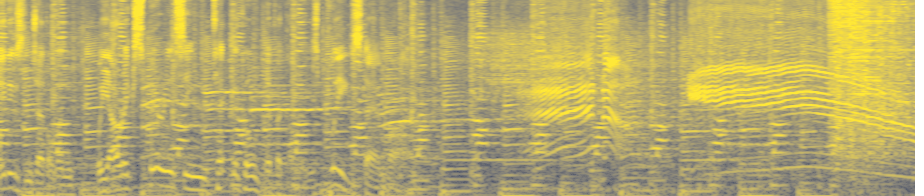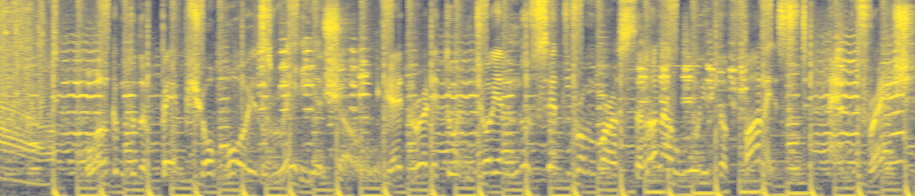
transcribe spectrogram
Ladies and gentlemen, we are experiencing technical difficulties. Please stand by. And now, welcome to the Pep Show Boys radio show. Get ready to enjoy a new set from Barcelona with the funnest and fresh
